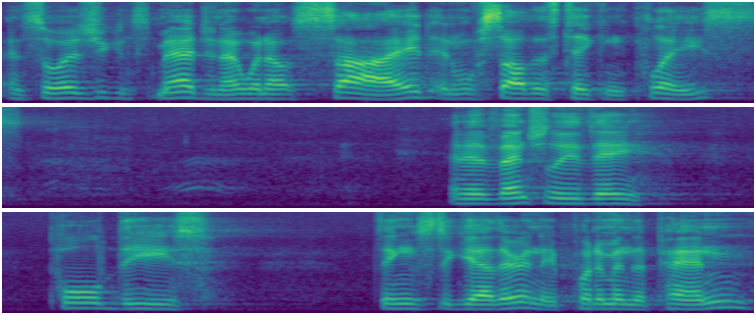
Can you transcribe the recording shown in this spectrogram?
And so, as you can imagine, I went outside and saw this taking place. And eventually, they pulled these things together and they put them in the pen.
